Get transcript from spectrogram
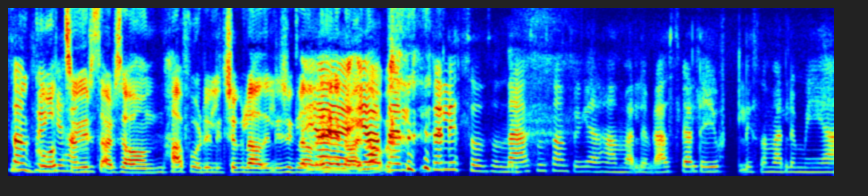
sånn han. tur, så er det sånn Her får du litt sjokolade, litt sjokolade hele veien ja, det, det er litt sånn som det. Så sånn fungerer han veldig bra. Så vi har alltid gjort liksom veldig mye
